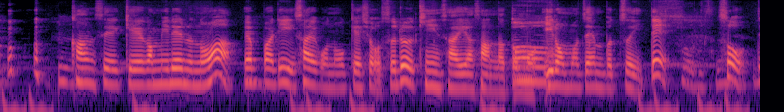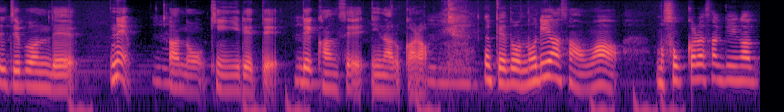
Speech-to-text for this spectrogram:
完成形が見れるのはやっぱり最後のお化粧する金彩屋さんだと思う色も全部ついてそうですね。そうで自分でね、うんあの金入れてうんで完成になるから、うん。だけどのり屋さんはもうそこから先が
